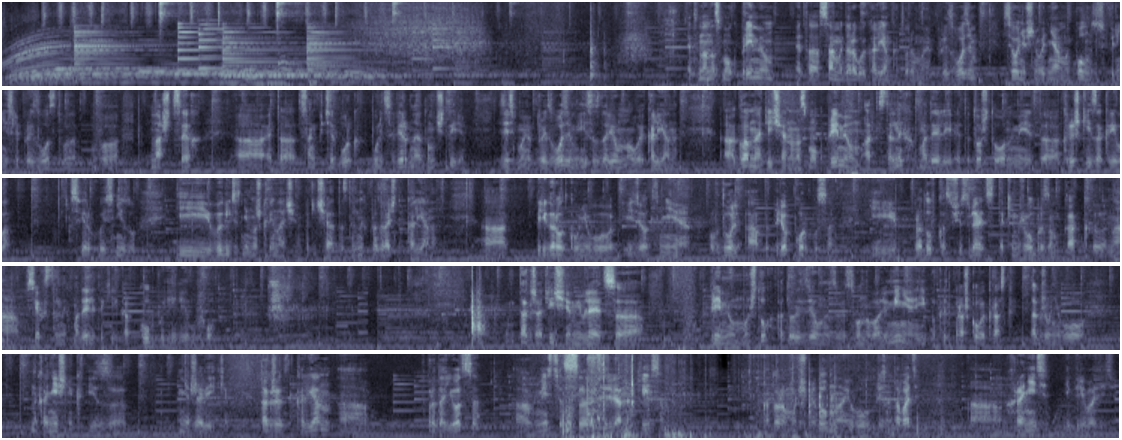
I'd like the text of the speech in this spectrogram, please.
Это NanoSmoke Premium. Это самый дорогой кальян, который мы производим. С сегодняшнего дня мы полностью перенесли производство в наш цех. Э, это Санкт-Петербург, улица Вербная, дом 4. Здесь мы производим и создаем новые кальяны. Э, главное отличие NanoSmoke Premium от остальных моделей – это то, что он имеет э, крышки из акрила сверху и снизу и выглядит немножко иначе, в отличие от остальных прозрачных кальянов. Перегородка у него идет не вдоль, а поперек корпуса. И продувка осуществляется таким же образом, как на всех остальных моделях, такие как Куб или Уфо. Также отличием является премиум мундштук, который сделан из авиационного алюминия и покрыт порошковой краской. Также у него наконечник из нержавейки. Также этот кальян а, продается а, вместе с деревянным кейсом, в котором очень удобно его презентовать, хранить и перевозить.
